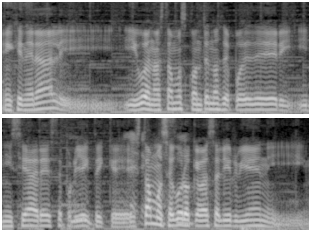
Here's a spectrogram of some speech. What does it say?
en general, y, y bueno, estamos contentos de poder iniciar este proyecto y que Claro estamos seguros sí. que va a salir bien y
